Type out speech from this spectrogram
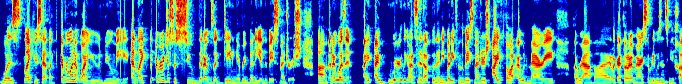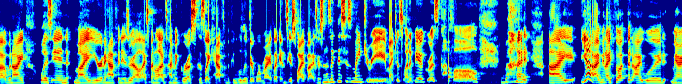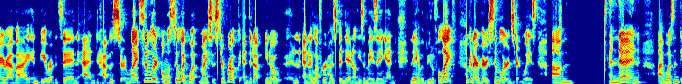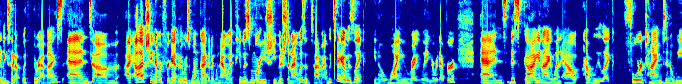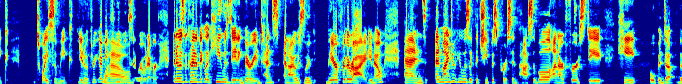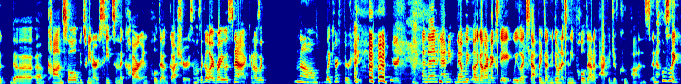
was like you said, like everyone at YU knew me, and like everybody just assumed that I was like dating everybody in the beis medrash, um, and I wasn't. I, I, rarely got set up with anybody from the beis medrash. I thought I would marry a rabbi. Like I thought I'd marry somebody who was in smicha. When I was in my year and a half in Israel, I spent a lot of time at Gruss because like half of the people who lived there were my like NCSY advisors. And I was like, this is my dream. I just want to be a Gruss couple. But I, yeah, I mean, I thought that I would marry a rabbi and be a rebbitzin and have a certain life, similar almost to like what my sister Brooke ended up, you know, and, and I love her husband, Daniel. He's amazing. And they have a beautiful life. Brooke and I are very similar in certain ways. Um, and then I wasn't getting set up with the rabbis. And um, I, will actually never forget, there was one guy that I went out with. He was more yeshivish than I was at the time. I would say I was like, you know, YU right wing or whatever. And this guy and I went out probably like four times in a week twice a week, you know, three, I mean, wow. three weeks in a row, whatever. And it was the kind of thing like he was dating very intense and I was like there for the ride, you know? And, and mind you, he was like the cheapest person possible. On our first date, he opened up the, the uh, console between our seats in the car and pulled out gushers and was like, oh, I brought you a snack. And I was like, no, like you're 30. and then, and then we, like on our next date, we like sat by Dunkin' Donuts and he pulled out a package of coupons. And I was like,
